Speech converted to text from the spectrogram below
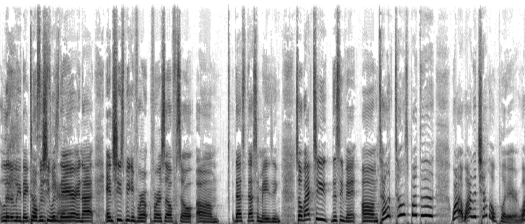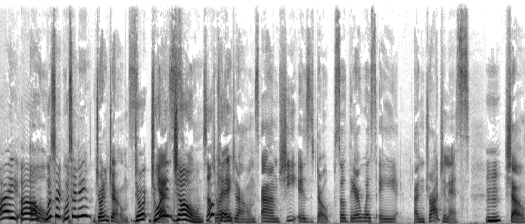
literally, they told This me she was yeah. there, and I and she's speaking for for herself. So um, that's that's amazing. So back to this event. Um, tell tell us about the why why the cello player? Why um, Oh. what's her what's her name? Jordan Jones. Jor- Jordan Yes. Jones. Okay. Jordan Jones. Um, she is dope. So there was a androgynous show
